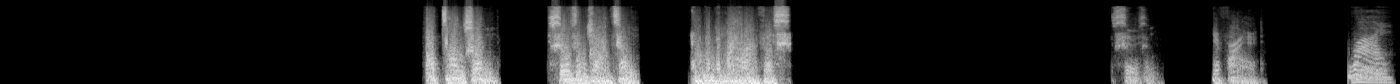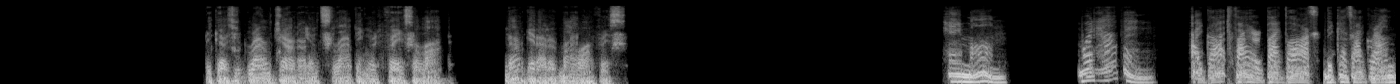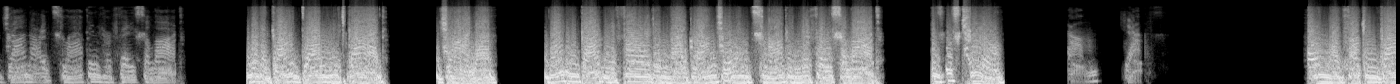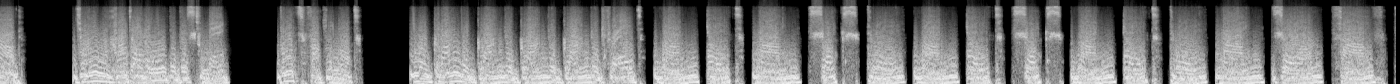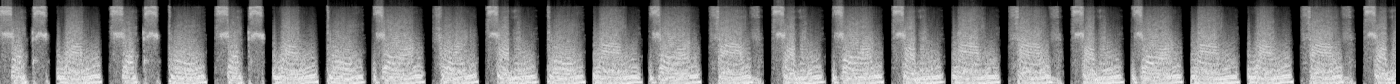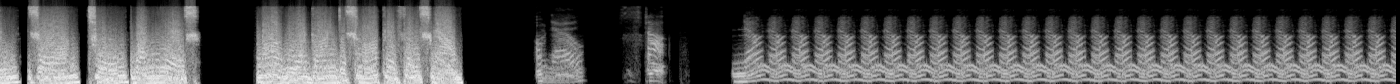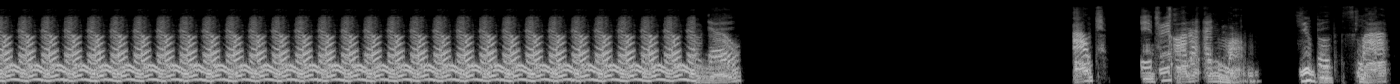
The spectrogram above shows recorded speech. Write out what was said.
Attention! Susan Johnson, come into my office. Susan, you're fired. Why? Because you ground Gianna and slapping your face a lot. Now get out of my office. Hey, Mom. What happened? I got fired by boss because I ground Gianna and slapping your face a lot. Little damn damn was bad. Gianna, little damn was fired and ground Gianna and slapping your face a lot. Is this true? Um, yes. Oh my fucking god! Do you have that over this to me? Slap your face now. Hello? Stop. No, no, no, Out.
